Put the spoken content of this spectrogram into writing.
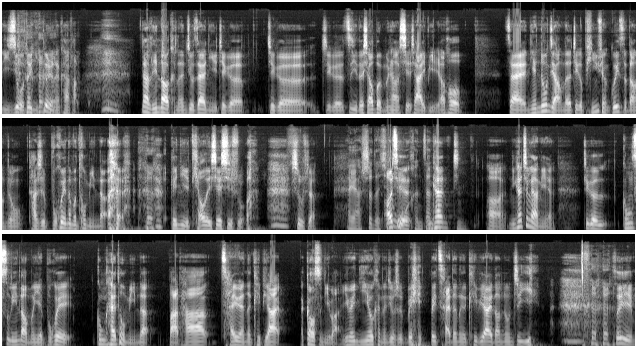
以及我对你个人的看法。那领导可能就在你这个这个这个自己的小本本上写下一笔，然后在年终奖的这个评选规则当中，他是不会那么透明的，给你调了一些系数，是不是？哎呀，是的，而且你看啊、你看这两年，这个公司领导们也不会公开透明的把他裁员的 KPI 告诉你吧，因为你有可能就是被 被裁的那个 KPI 当中之一，所以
